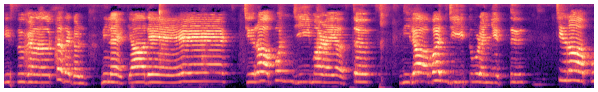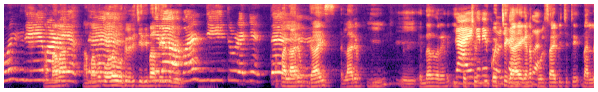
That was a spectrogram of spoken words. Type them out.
കിസ്സുകൾ കഥകൾ നിലയ്ക്കാതെ. ചിറ പൊഞ്ചി മഴയത്ത് നിലാവഞ്ചി തുഴഞ്ഞെത്ത്. ചിറ പൊഞ്ചി മഴയത്ത് നിലാവഞ്ചി തുഴഞ്ഞെത്ത്. എല്ലാരും ഗായ്സ് എല്ലാരും ഈ ഈ എന്താന്ന് പറയുന്നത് ഈ കൊച്ചു ഗായകനെ ഈ കൊച്ചു ഗായകനെ. പ്രോത്സാഹിപ്പിച്ചിട്ട് നല്ല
